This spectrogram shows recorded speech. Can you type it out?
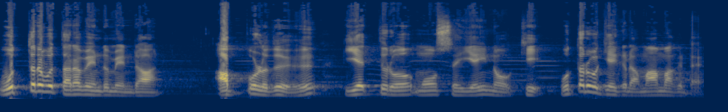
உத்தரவு தர வேண்டும் என்றான். அப்பொழுது எத்திரோ மோசையை நோக்கி. உத்தரவு கேட்குறா மாமா கிட்ட.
